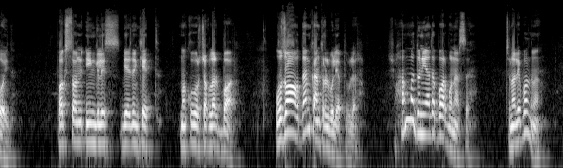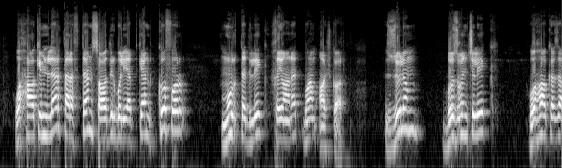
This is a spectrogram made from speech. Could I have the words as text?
qo'ydi. Pokiston ingliz bu yerdan ketdi. Ammo qo'g'irchoqlar bor uzoqdan kontrol bo'lyapti bular shu hamma dunyoda bor bu narsa tushunarli bo'ldimi va hokimlar tarafdan sodir bo'layotgan kufr, murtadlik, xiyonat bu ham oshkor. Zulm, buzg'unchilik va hokazo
